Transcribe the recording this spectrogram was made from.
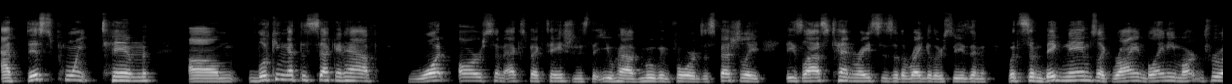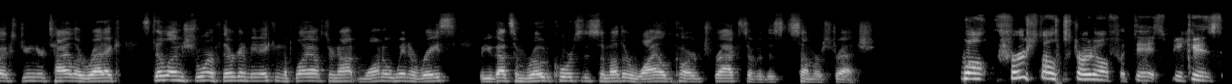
At this point, Tim, um, looking at the second half, what are some expectations that you have moving forwards, especially these last 10 races of the regular season with some big names like Ryan Blaney, Martin Truex Jr., Tyler Reddick, still unsure if they're going to be making the playoffs or not, want to win a race, but you got some road courses, some other wild card tracks over this summer stretch. Well, first I'll start off with this because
